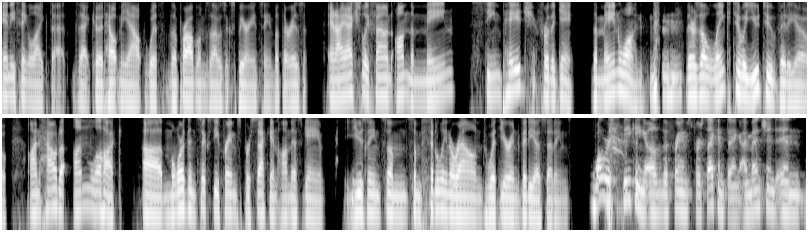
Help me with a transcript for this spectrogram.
anything like that that could help me out with the problems I was experiencing, but there isn't. And I actually found on the main Steam page for the game, the main one, hmm there's a link to a YouTube video on how to unlock uh, more than 60 frames per second on this game using some some fiddling around with your Nvidia settings. While we're speaking of the frames per second thing, I mentioned in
